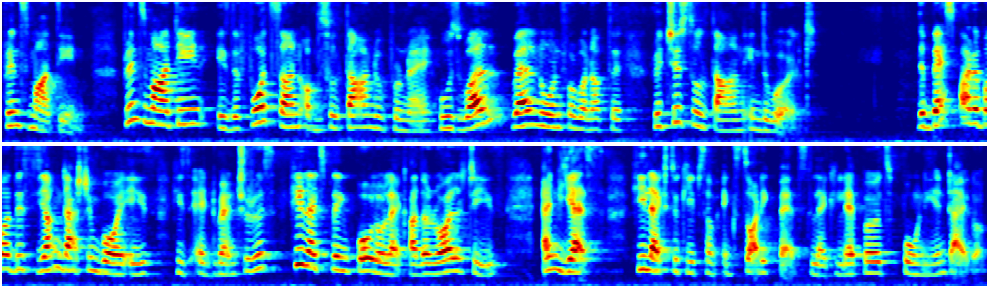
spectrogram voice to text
Prince Mateen. Prince Mateen is the fourth son of the Sultan of Brunei, who is well, well known for one of the richest sultan in the world. The best part about this young dashing boy is he's adventurous, he likes playing polo like other royalties, and yes, he likes to keep some exotic pets like leopards, pony and tiger.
